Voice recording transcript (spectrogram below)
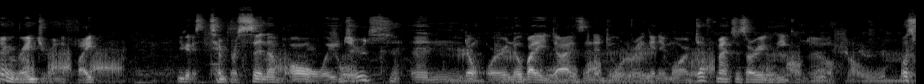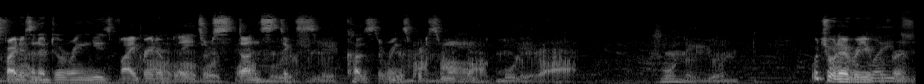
I'm a Ranger in the fight. You get 10% of all wagers, and don't worry, nobody dies in a duel ring anymore. Death matches are illegal now. Most fighters in a duel ring use vibrator blades or stun sticks because the ring's pretty small. Which whatever you prefer. Blades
